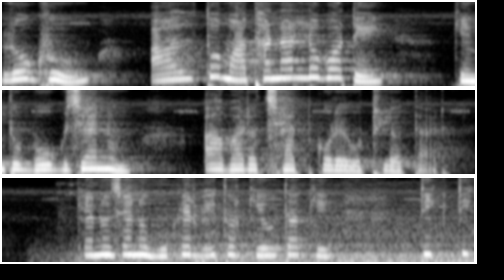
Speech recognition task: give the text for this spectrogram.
রঘু আলতো মাথা নাড়ল বটে, কিন্তু বুক যেন আবারও ছ্যাত করে উঠল তার। কেন যেন বুকের ভেতর কেউ তাকে টিকটিক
